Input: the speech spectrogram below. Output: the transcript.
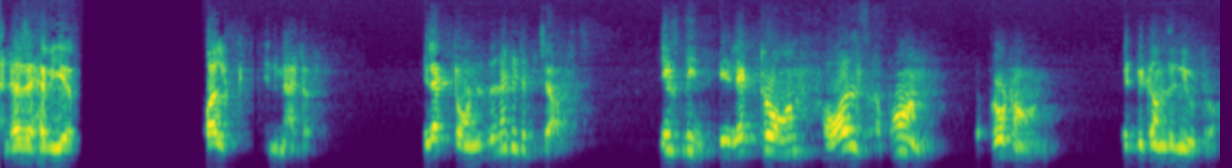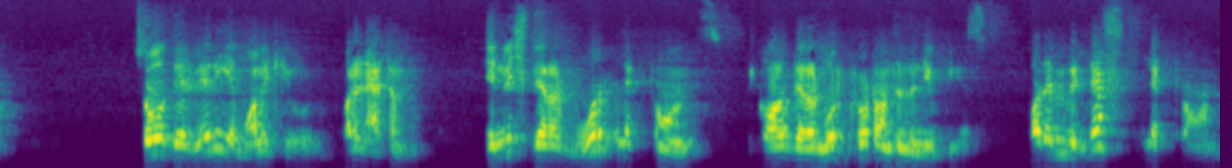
and has a heavier bulk in matter. Electron is the negative charge. If the electron falls upon the proton, it becomes a neutron. So there may be a molecule or an atom in which there are more electrons because there are more protons in the nucleus, or there may be less electrons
